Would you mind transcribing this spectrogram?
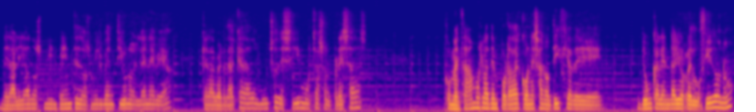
de la Liga 2020-2021 en la NBA que la verdad que ha dado mucho de sí, muchas sorpresas. Comenzábamos la temporada con esa noticia de, un calendario reducido, ¿no?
